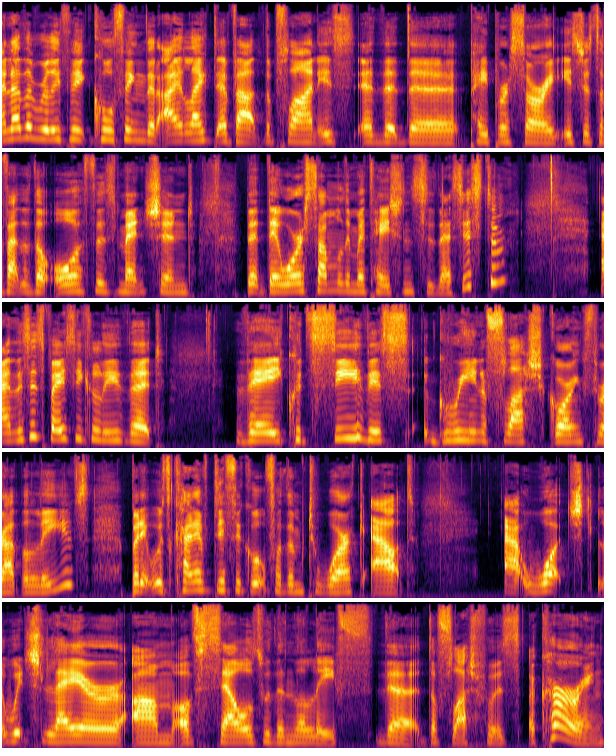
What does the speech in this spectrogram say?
Another really th- cool thing that I liked about the plant is uh, the, the paper, sorry, is just the fact that the authors mentioned that there were some limitations to their system. And this is basically that they could see this green flush going throughout the leaves, but it was kind of difficult for them to work out at what which layer um, of cells within the leaf the the flush was occurring.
